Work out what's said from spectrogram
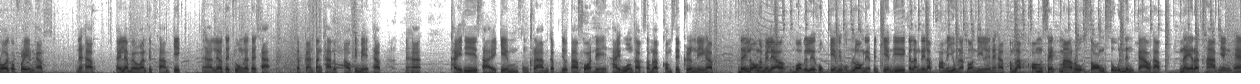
ร้อยกว่าเฟรมครับนะครับใช้แรมไปประมาณ 13 กิกนะฮะแล้วแต่ช่วงแล้วแต่ฉาก กับการตั้งค่าแบบอัลติเมทครับนะฮะใครที่สายเกมสงครามกับ Delta Force เนี่ยหายห่วงครับสำหรับคอมเซ็ตเครื่องนี้ครับ ได้ลองกันไปแล้ว ผมบอกได้เลย 6 เกมที่ผมลองเนี่ยเป็นเกมที่กำลังได้รับความนิยมณตอนนี้เลยนะครับสำหรับคอมเซ็ตมารุ 2019 ครับ ในราคาเพียงแค่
